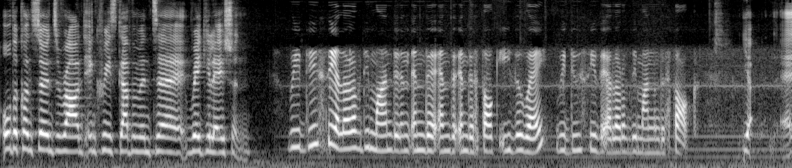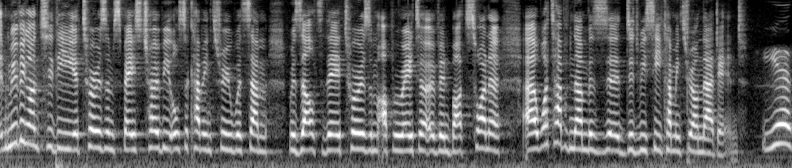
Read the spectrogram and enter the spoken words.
all the concerns around increased government uh, regulation? We do see a lot of demand in, in, the, in, the, in the stock either way. We do see the, a lot of demand in the stock. Yeah. Uh, moving on to the uh, tourism space, Chobe also coming through with some results there, tourism operator over in Botswana. Uh, what type of numbers uh, did we see coming through on that end? Yes,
